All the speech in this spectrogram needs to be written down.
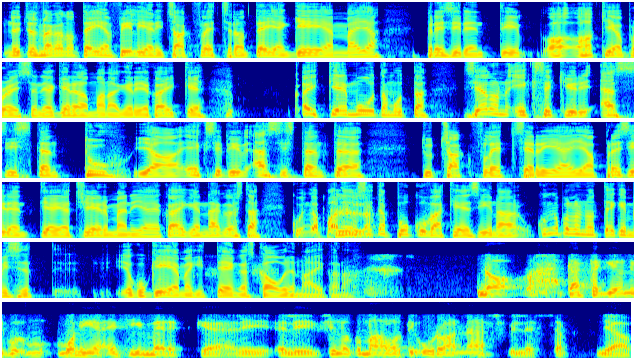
nyt jos mä katson teidän filiä, niin Chuck Fletcher on teidän GM ja presidentti, ha- hockey operation ja general manager ja kaikkea, kaikkea muuta, mutta siellä on executive assistant to ja executive assistant äh, to Chuck Fletcheria ja presidenttiä ja chairmania ja kaiken näköistä. Kuinka paljon Kyllä. sitä pukuväkeä siinä on, kuinka paljon on tekemiset joku GMkin teidän kanssa kauden aikana? No, tästäkin on niin kuin monia esimerkkejä. Eli, eli silloin kun mä aloitin uran Nashvillessä ja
